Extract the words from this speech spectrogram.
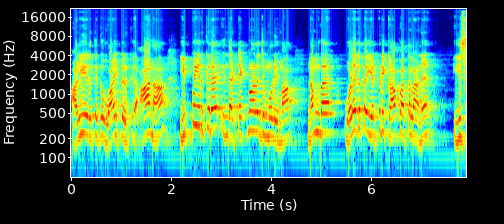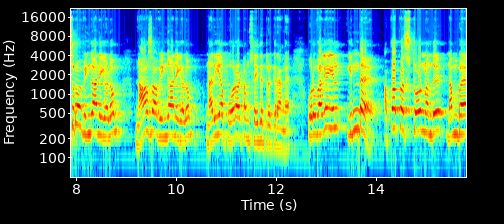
அழியறதுக்கு வாய்ப்பு இருக்குது ஆனால் இப்போ இருக்கிற இந்த டெக்னாலஜி மூலிமா நம்ம உலகத்தை எப்படி காப்பாற்றலான்னு இஸ்ரோ விஞ்ஞானிகளும் நாசா விஞ்ஞானிகளும் நிறைய போராட்டம் செய்துட்டு இருக்கிறாங்க. ஒரு வகையில் இந்த அப்பப்ப ஸ்டோன் வந்து நம்ம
